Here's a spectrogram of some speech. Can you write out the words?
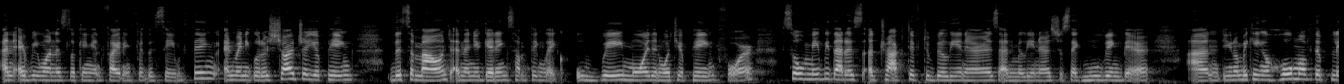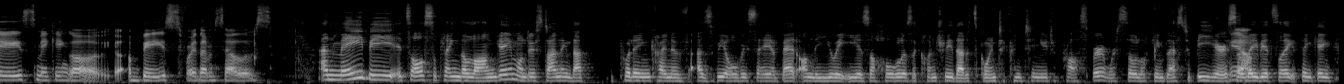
and everyone is looking and fighting for the same thing. And when you go to sharjah you're paying this amount and then you're getting something like way more than what you're paying for. So maybe that is attractive to billionaires and millionaires just like moving there and you know making a home of the place making a, a base for themselves. And maybe it's also playing the long game understanding that putting kind of, as we always say, a bet on the UAE as a whole, as a country, that it's going to continue to prosper. And we're so lucky and blessed to be here. So yeah. maybe it's like thinking,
